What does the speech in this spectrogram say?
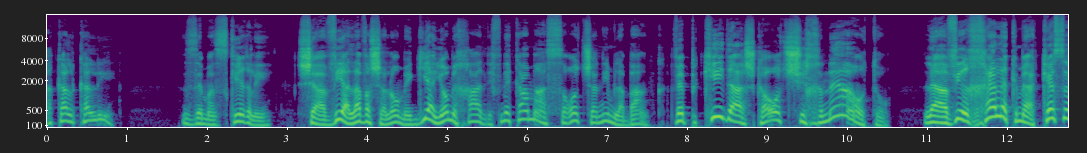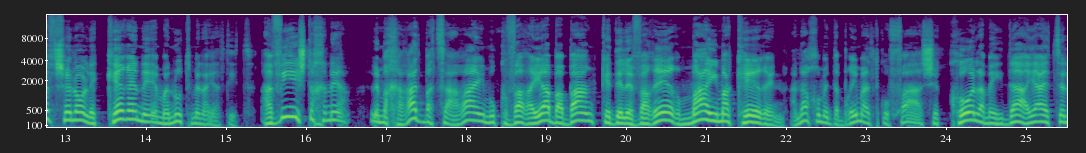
הכלכלי. זה מזכיר לי שאבי עליו השלום הגיע יום אחד לפני כמה עשרות שנים לבנק, ופקיד ההשקעות שכנע אותו להעביר חלק מהכסף שלו לקרן נאמנות מנייתית. אבי השתכנע. למחרת בצהריים הוא כבר היה בבנק כדי לברר מה עם הקרן. אנחנו מדברים על תקופה שכל המידע היה אצל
